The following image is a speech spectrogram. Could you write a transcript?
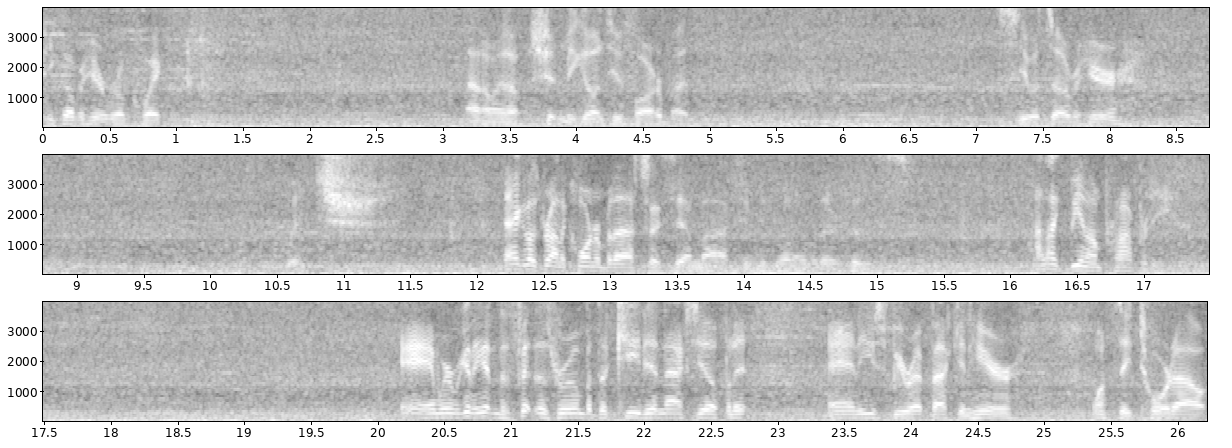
peek over here real quick I don't know, shouldn't be going too far but see what's over here which that goes around the corner, but actually, see, I'm not actually going over there because I like being on property. And we were gonna get into the fitness room, but the key didn't actually open it. And it used to be right back in here once they tore it out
